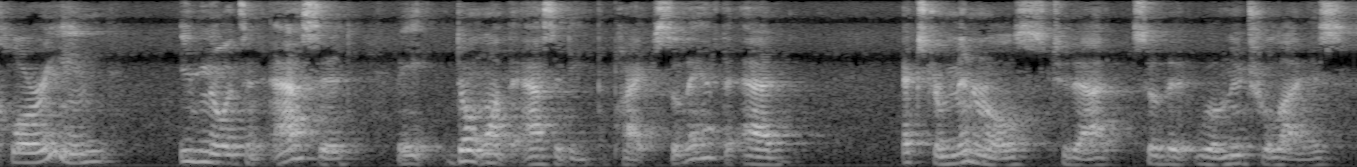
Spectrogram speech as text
chlorine, even though it's an acid, they don't want the acid to eat the pipes. So they have to add extra minerals to that so that it will neutralize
